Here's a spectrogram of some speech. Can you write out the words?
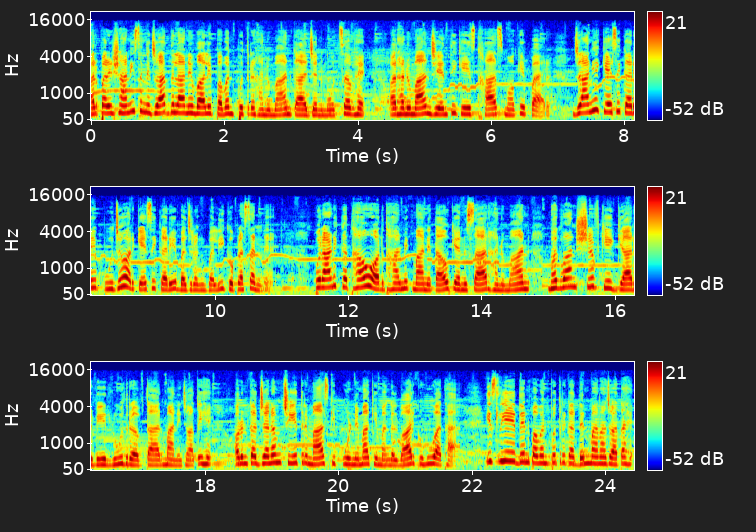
हर परेशानी से निजात दिलाने वाले पवन पुत्र हनुमान का जन्मोत्सव है। और हनुमान जयंती के इस खास मौके पर, जानिए कैसे करे पूजा और कैसे करे बजरंग बली को प्रसन्न। पौराणिक कथाओं और धार्मिक मान्यताओं के अनुसार हनुमान भगवान शिव के ग्यारहवें रुद्र अवतार माने जाते हैं और उनका जन्म चैत्र मास की पूर्णिमा के मंगलवार को हुआ था। इसलिए ये दिन पवन पुत्र का दिन माना जाता है।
